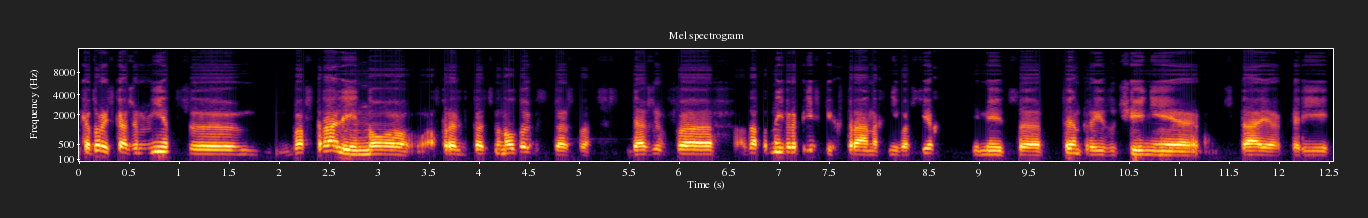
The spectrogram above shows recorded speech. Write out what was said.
которой, скажем, нет э, в Австралии, но Австралия достаточно молодое государство. Даже в западноевропейских странах, не во всех, имеются центры изучения Китая, Кореи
